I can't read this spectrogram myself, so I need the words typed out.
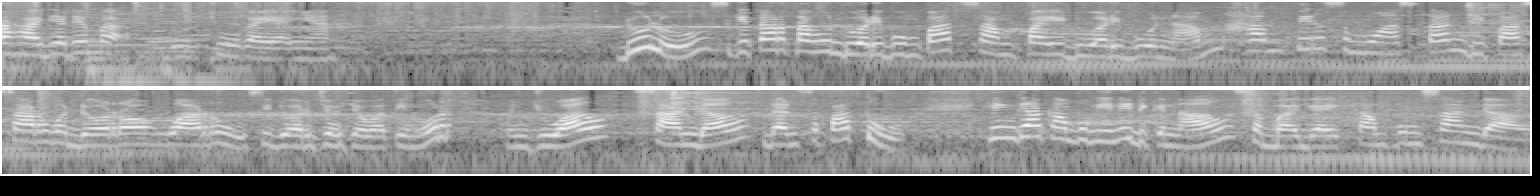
terserah aja deh mbak, lucu kayaknya. Dulu, sekitar tahun 2004 sampai 2006, hampir semua stand di Pasar Wedoro Waru, Sidoarjo, Jawa Timur menjual sandal dan sepatu. Hingga kampung ini dikenal sebagai Kampung Sandal.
